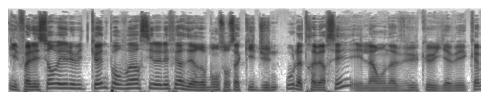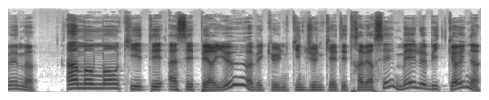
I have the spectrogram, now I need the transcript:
Il fallait surveiller le Bitcoin pour voir s'il allait faire des rebonds sur sa Kijun ou la traverser, et là on a vu qu'il y avait quand même un moment qui était assez périlleux avec une Kijun qui a été traversée, mais le Bitcoin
